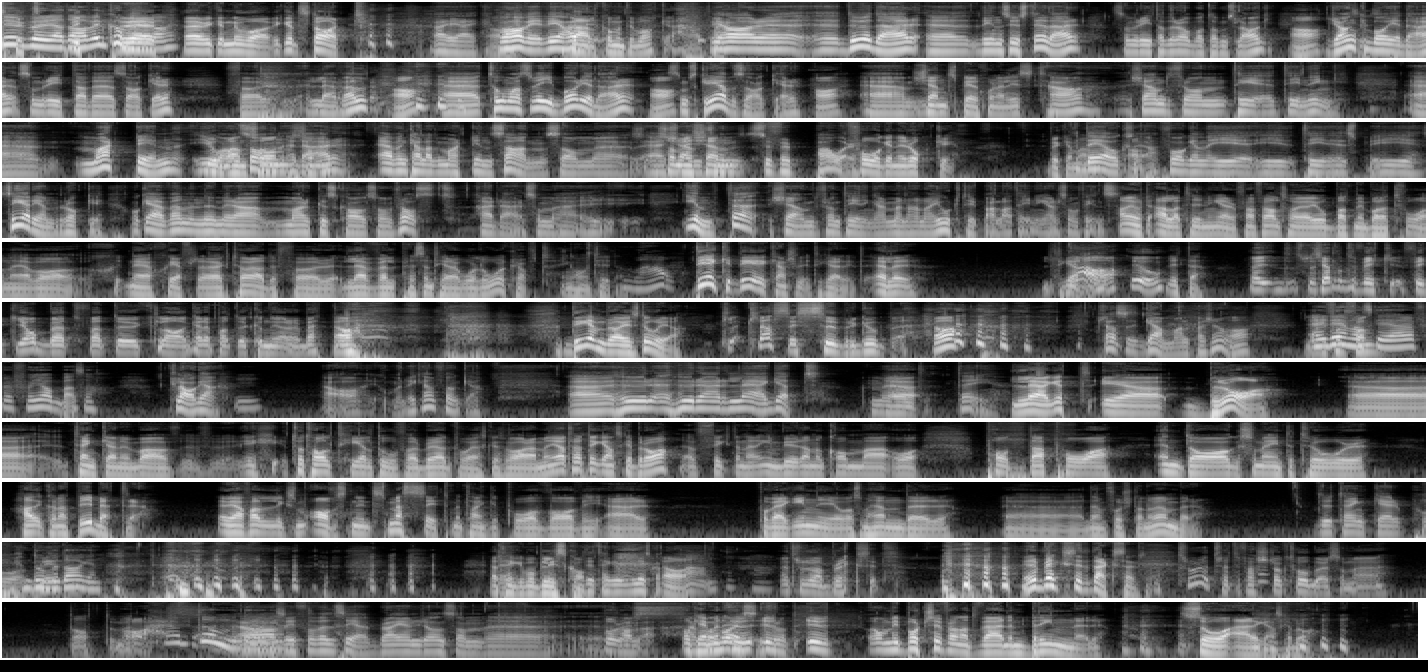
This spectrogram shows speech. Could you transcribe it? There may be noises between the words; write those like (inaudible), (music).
Nu börjar David komma Nej, igång. nej, vilken nivå, vilken start. (laughs) Aj, aj. Vad har vi? Vi har, Välkommen tillbaka. vi har eh, du är där, eh, din syster är där som ritade robotomslag. Ja, Junkboy är där som ritade saker för Level. (laughs) Ja, Eh, Thomas Wiborg är där Ja. som skrev saker. ja. Eh, Känd speljournalist. Ja, känd från tidning. Eh, Martin Johansson, Johansson är som- där, även kallad Martin Sun, som eh, är Som känd, är känd- från Superpower. Fågeln i Rocky. Brukar man... det också, ja. Fågeln i, i, i serien Rocky. Och även numera Marcus Karlsson Frost är där, som är inte känd från tidningar, men han har gjort typ alla tidningar som finns. Han har gjort alla tidningar. Framförallt har jag jobbat med bara två när jag var när jag chefredaktörade för Level presentera World of Warcraft en gång i tiden. Wow. Det, är- det är kanske lite kredit, eller? Lite grann? Ja, jo. Lite. Nej, Speciellt att du fick, fick jobbet för att du klagade på att du kunde göra det bättre. Ja. (laughs) Det är en bra historia. Kla- klassisk surgubbe. Ja. (laughs) Klassisk gammal person. ja. Är det det man ska göra för att få jobb alltså? Klaga. Mm. Ja, jo, men det kan funka. Eh, hur, hur är läget med Eh, dig? Läget är bra. Uh, tänker jag nu bara. Totalt helt oförberedd på vad jag ska svara. Men jag tror att det är ganska bra. Jag fick den här inbjudan att komma och podda på en dag som jag inte tror hade kunnat bli bättre. Eller i alla fall liksom avsnittsmässigt med tanke på vad vi är på väg in i och vad som händer eh, den första november. Du tänker på... (laughs) Domedagen. (laughs) Jag tänker på Blizzcon. Du tänker på Blizzcon? Ja. Fan. Jag tror det var Brexit. (laughs) Är det Brexit-dags också? Jag tror det är 31 oktober som är datumet. Ja, Ja, domedagen. vi får väl se. Brian Johnson... Eh, Boris. Okej, han men Boris, ut, ut, ut, om vi bortser från att världen brinner så är det ganska bra.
